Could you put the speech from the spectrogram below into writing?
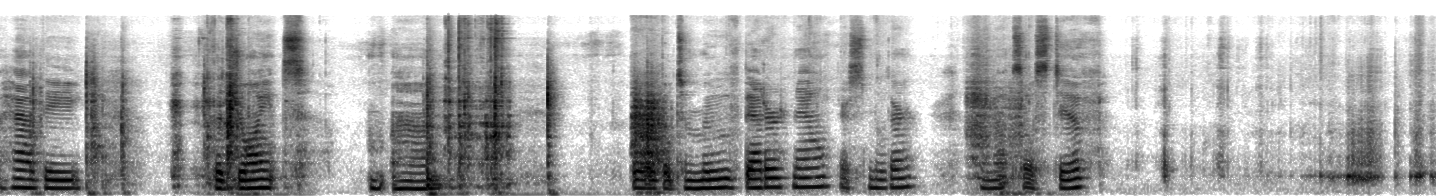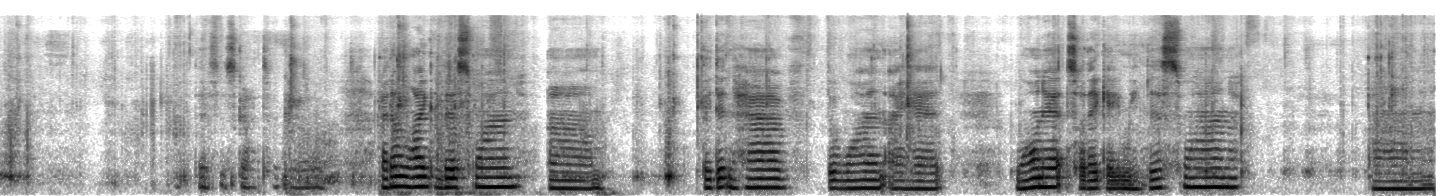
I have the, the joints, um, they're able to move better now. They're smoother. They're not so stiff. This has got to go. I don't like this one. Um, they didn't have the one I had wanted, so they gave me this one. Um,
